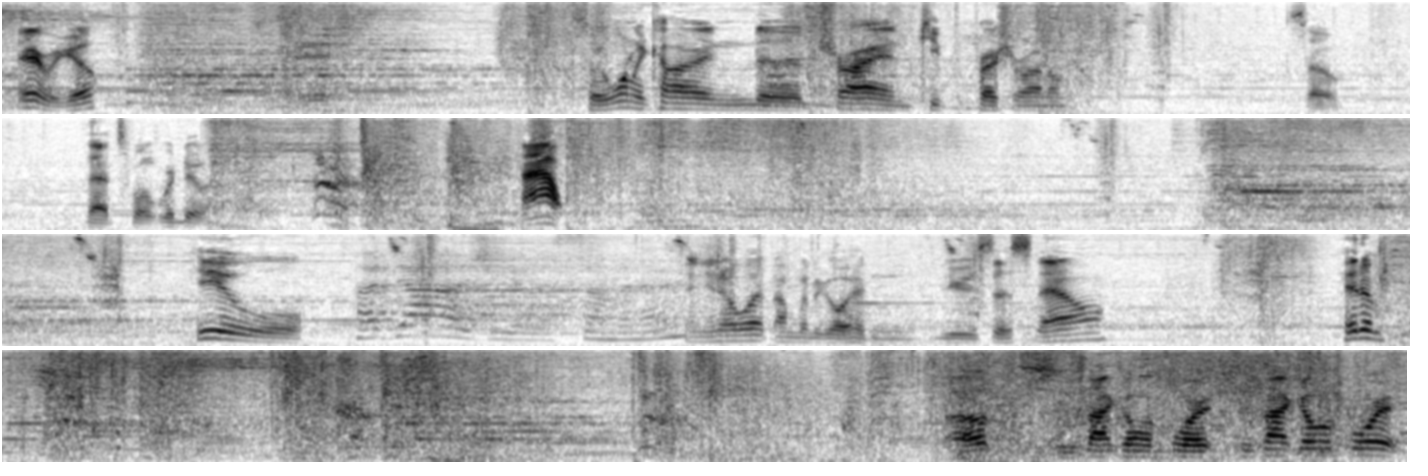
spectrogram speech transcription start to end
There we go. So we want to kind of try and keep the pressure on him. So that's what we're doing. Ow! Heal. And you know what? I'm gonna go ahead and use this now. Hit him. Oh, she's not going for it. She's not going for it.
